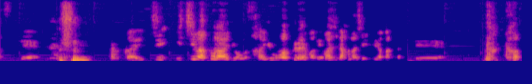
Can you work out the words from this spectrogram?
ー、つって、うんなんか、1、1話から4、さ4話くらいまでマジで話意味わかんなくて、なんか、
